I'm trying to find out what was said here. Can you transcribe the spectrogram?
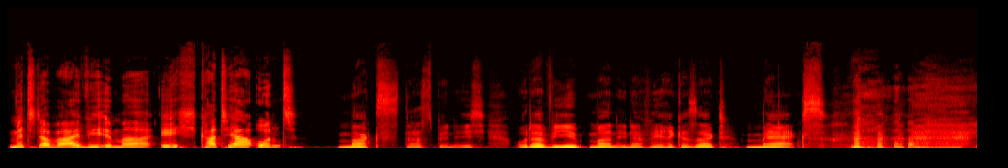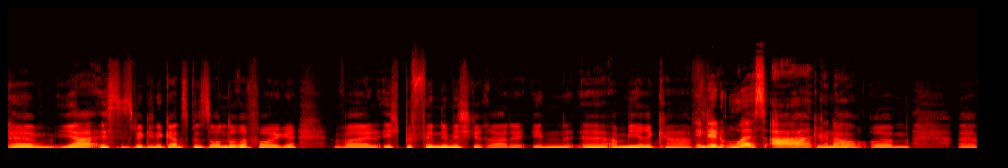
Mit dabei wie immer ich, Katja und Max, das bin ich. Oder wie man in Amerika sagt, Max. ähm, ja, es ist wirklich eine ganz besondere Folge, weil ich befinde mich gerade in äh, Amerika. in den USA, genau. Genau. Ähm, äh,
